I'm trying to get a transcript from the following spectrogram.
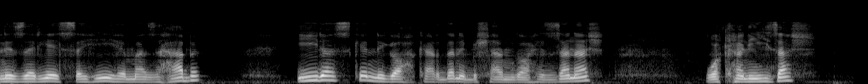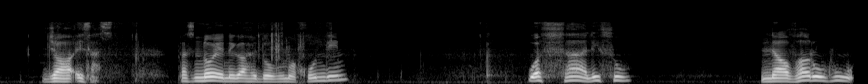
نظریه صحیح مذهب این است که نگاه کردن به شرمگاه زنش و کنیزش جائز است. پس نوع نگاه دوم خوندیم. و الثالث نظره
